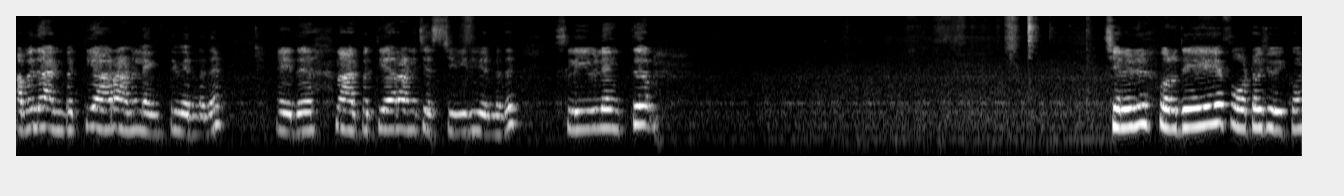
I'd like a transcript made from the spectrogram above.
അപ്പോൾ ഇത് അൻപത്തി ആറാണ് ലെങ്ത്ത് വരുന്നത്. ഇത് നാൽപ്പത്തി ആറാണ് ചെസ്റ്റ് വീതി വരുന്നത്. സ്ലീവ് ലെങ്ത് ചിലർ വെറുതെ ഫോട്ടോ ചോദിക്കും.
